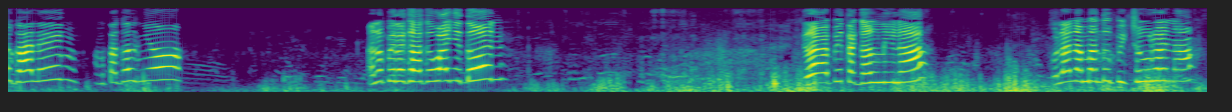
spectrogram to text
Kayo galing? Ang tagal nyo. Anong pinagagawa nyo doon? Grabe, tagal nila. Wala naman tong picture na.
